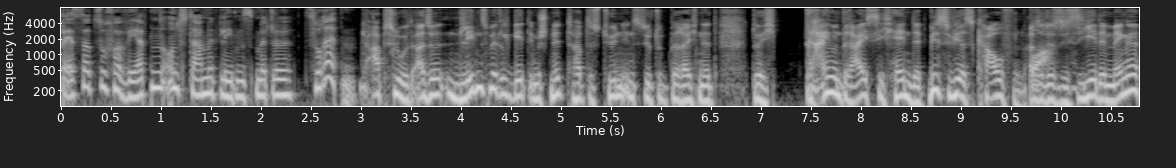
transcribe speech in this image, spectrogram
besser zu verwerten und damit Lebensmittel zu retten. Absolut. Also ein Lebensmittel geht im Schnitt, hat das Thün-Institut berechnet, durch 33 Hände, bis wir es kaufen. Also Boah. das ist jede Menge.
